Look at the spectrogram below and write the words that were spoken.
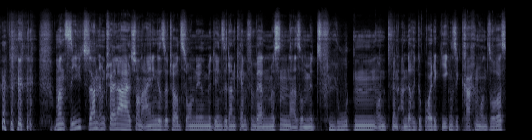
Man sieht dann im Trailer halt schon einige Situationen, mit denen sie dann kämpfen werden müssen. Also mit Fluten und wenn andere Gebäude gegen sie krachen und sowas,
